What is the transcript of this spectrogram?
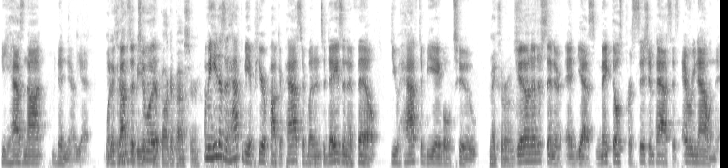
he has not been there yet. When it comes to, to Tua, pocket passer, I mean, he doesn't have to be a pure pocket passer, but in today's NFL, you have to be able to make throws, get on under center, and yes, make those precision passes every now and then.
